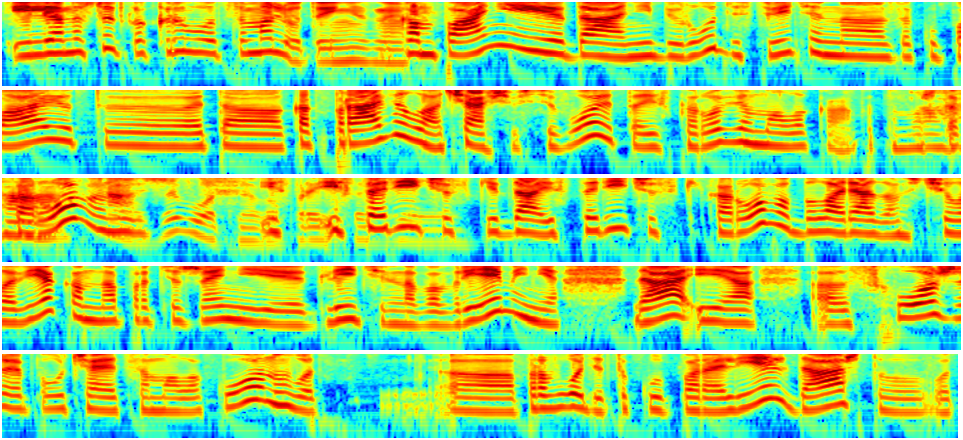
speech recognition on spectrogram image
Или оно стоит как крыло от самолета, я не знаю. Компании, да, они берут, действительно закупают. э, Это, как правило, чаще всего это из коровьего молока, потому что Ага. коровы, ну, А, животного ис- исторически, да, исторически корова была рядом с человеком на протяжении длительного времени, да, и э, схожее получается молоко, ну вот э, проводят такую параллель, да, что вот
